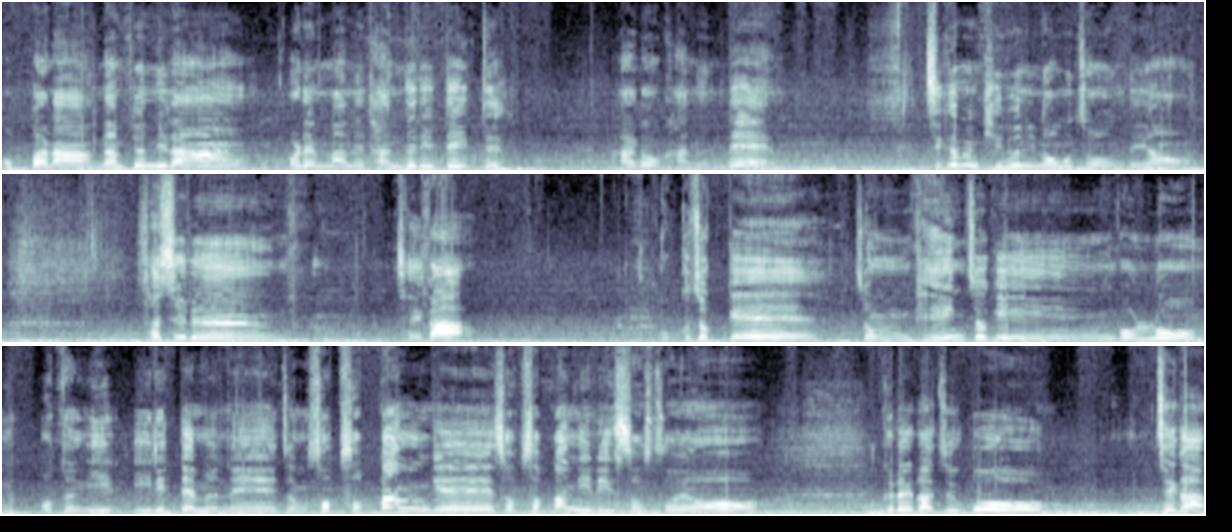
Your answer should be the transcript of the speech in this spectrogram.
오빠랑 남편이랑 오랜만에 단둘이 데이트 하러 가는데 지금은 기분이 너무 좋은데요. 사실은 제가 엊그저께 좀 개인적인 걸로 어떤 일, 일이 때문에 좀 섭섭한 게 섭섭한 일이 있었어요. 그래가지고 제가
